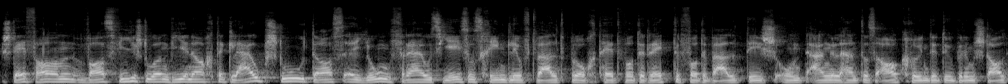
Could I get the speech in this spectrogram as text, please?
Stefan, was feierst du an Weihnachten? Glaubst du, dass eine Jungfrau das Jesuskind auf die Welt gebracht hat, wo der Retter von der Welt ist und die Engel haben das angekündigt über dem Stall?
